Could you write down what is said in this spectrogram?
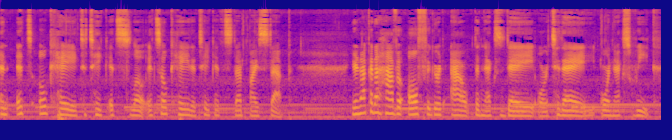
And it's okay to take it slow. It's okay to take it step by step. You're not going to have it all figured out the next day or today or next week.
